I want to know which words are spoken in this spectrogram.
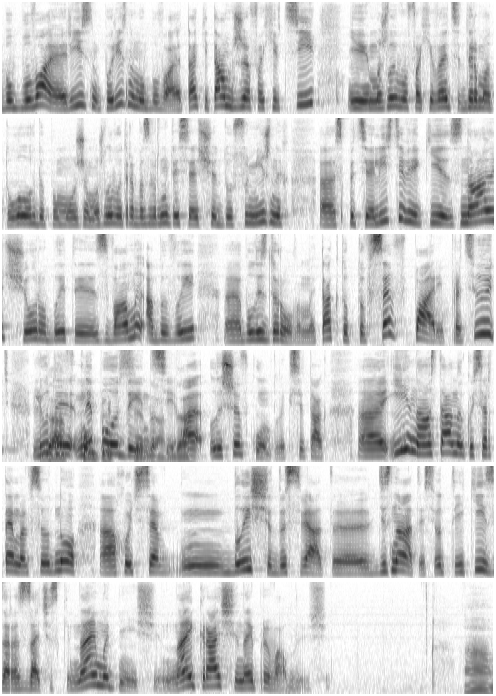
Бо буває різ, по-різному буває, так? І там вже фахівці, і можливо, фахівець дерматолог допоможе, можливо, треба звернутися ще до суміжних е, спеціалістів, які знають, що робити з вами, аби ви е, були здоровими. Так, тобто, все в парі працюють люди Да, в не комплексі, поодинці, да, да. а лише в комплексі. Так Е, і наостанок ось Артеме, все одно е, хочеться м, ближче до свят е, дізнатись, от які зараз зачіски наймодніші, найкращі, найпривабливіші. А,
